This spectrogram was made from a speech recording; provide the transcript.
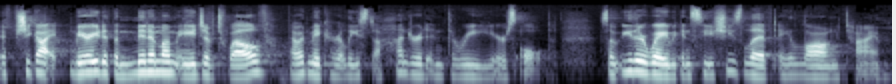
If she got married at the minimum age of 12, that would make her at least 103 years old. So, either way, we can see she's lived a long time.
